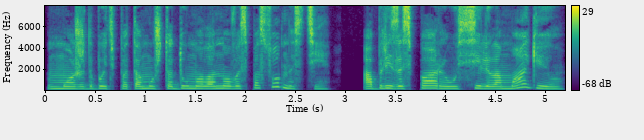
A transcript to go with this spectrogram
Может быть, потому что думала о новой способности, а близость пары усилила магию?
